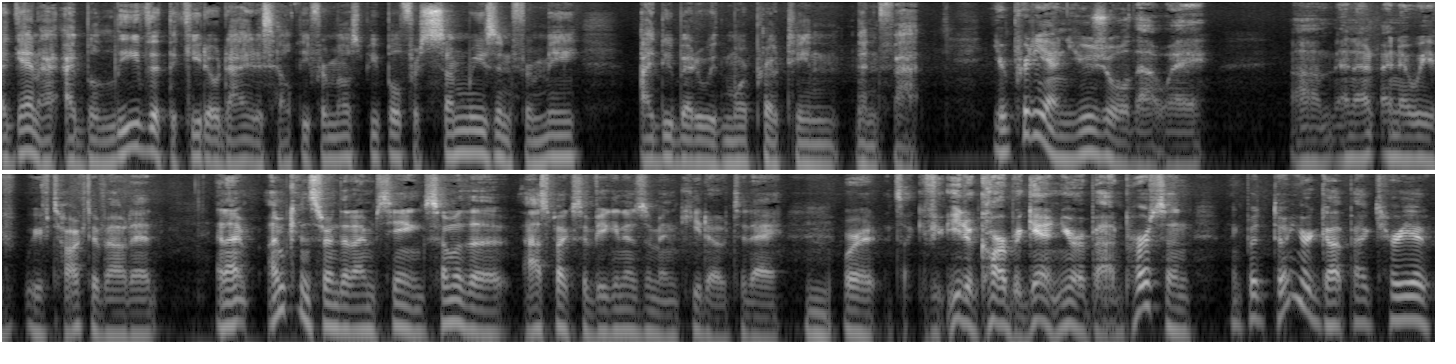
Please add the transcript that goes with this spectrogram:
again, I, I believe that the keto diet is healthy for most people. For some reason, for me, I do better with more protein than fat. You're pretty unusual that way, um, and I, I know we've we've talked about it. And I'm I'm concerned that I'm seeing some of the aspects of veganism and keto today, where it's like if you eat a carb again, you're a bad person. Like, but don't your gut bacteria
